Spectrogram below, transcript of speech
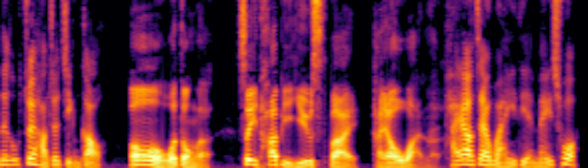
那个最好叫警告。哦，我懂了，所以它比 used by 还要晚了，还要再晚一点，没错，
